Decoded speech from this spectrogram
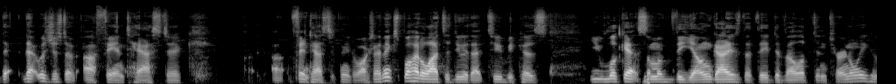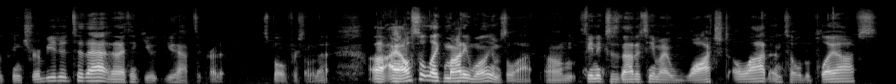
that that was just a, a fantastic, uh, fantastic thing to watch. I think Spo had a lot to do with that too, because you look at some of the young guys that they developed internally who contributed to that, and I think you you have to credit Spo for some of that. Uh, I also like Monty Williams a lot. Um, Phoenix is not a team I watched a lot until the playoffs,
